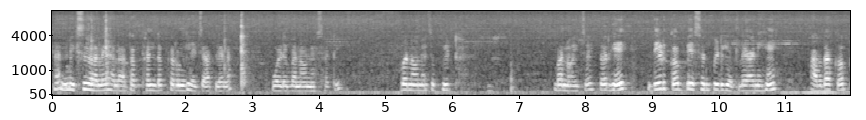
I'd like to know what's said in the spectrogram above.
छान मिक्स झालं आहे ह्याला आता थंड करून घ्यायचं आपल्याला वडे बनवण्यासाठी. बनवण्याचं पीठ बनवायचं आहे तर हे दीड कप बेसन पीठ घेतलं आहे आणि हे अर्धा कप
